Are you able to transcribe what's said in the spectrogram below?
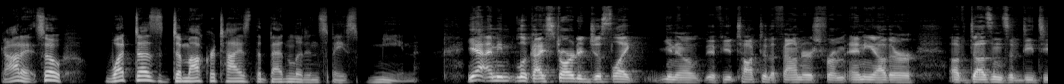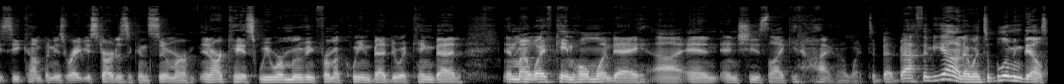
Got it. So, what does democratize the bed linen space mean? Yeah, I mean, look, I started just like, you know, if you talk to the founders from any other of dozens of DTC companies, right? You start as a consumer. In our case, we were moving from a queen bed to a king bed. And my wife came home one day, uh, and, and she's like, you know, I went to Bed Bath and Beyond. I went to Bloomingdale's.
